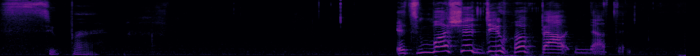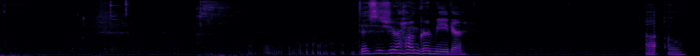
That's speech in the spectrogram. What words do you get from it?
Super. It's musha do about nothing. This is your hunger meter. Uh oh.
